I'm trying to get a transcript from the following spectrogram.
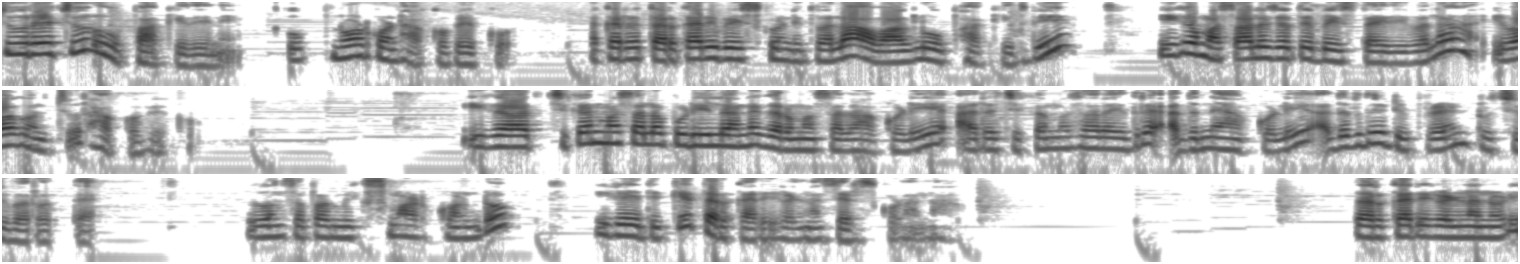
ಚೂರೇ ಚೂರು ಉಪ್ಪು ಹಾಕಿದ್ದೀನಿ. ಉಪ್ಪು ನೋಡ್ಕೊಂಡು ಹಾಕೋಬೇಕು. ಯಾಕಂದರೆ ತರಕಾರಿ ಬೇಯಿಸ್ಕೊಂಡಿದ್ವಲ್ಲ ಆವಾಗಲೂ ಉಪ್ಪು ಹಾಕಿದ್ವಿ. ಈಗ ಮಸಾಲೆ ಜೊತೆ ಬೇಯಿಸ್ತಾ ಇದ್ದೀವಲ್ಲ ಇವಾಗ ಒಂಚೂರು ಹಾಕೋಬೇಕು. ಈಗ ಚಿಕನ್ ಮಸಾಲ ಪುಡಿ ಇಲ್ಲ ಅಂದರೆ ಗರಂ ಮಸಾಲ ಹಾಕ್ಕೊಳ್ಳಿ ಆದರೆ ಚಿಕನ್ ಮಸಾಲ ಇದ್ದರೆ ಅದನ್ನೇ ಹಾಕ್ಕೊಳ್ಳಿ ಅದರದ್ದೇ ಡಿಫ್ರೆಂಟ್ ರುಚಿ ಬರುತ್ತೆ. ಇದೊಂದು ಸ್ವಲ್ಪ ಮಿಕ್ಸ್ ಮಾಡಿಕೊಂಡು ಈಗ ಇದಕ್ಕೆ ತರಕಾರಿಗಳನ್ನ ಸೇರಿಸ್ಕೊಳ್ಳೋಣ ತರಕಾರಿಗಳನ್ನ ನೋಡಿ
